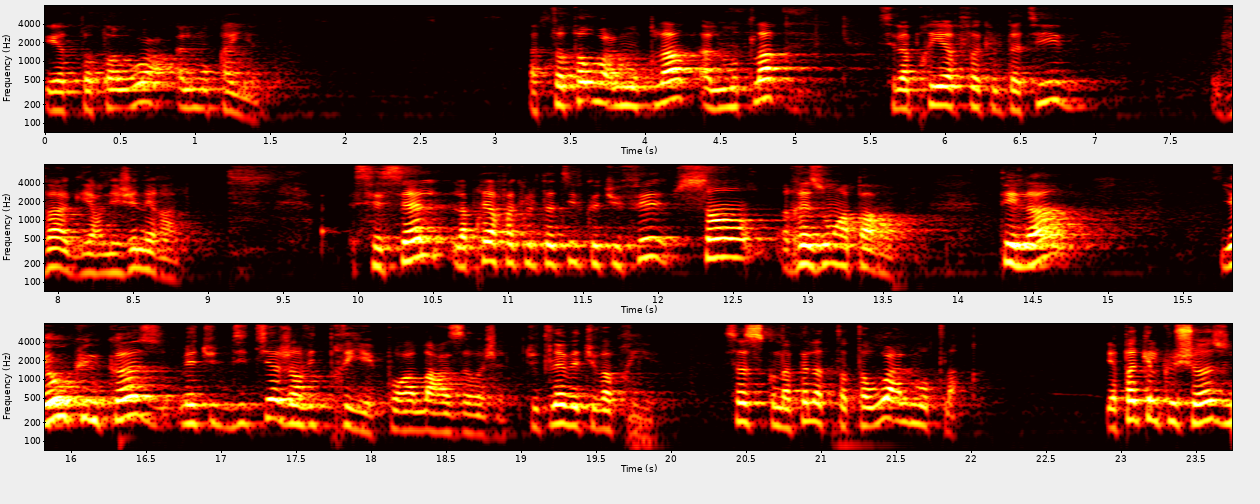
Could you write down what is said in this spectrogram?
et al-tatawwu' al-muqayyad. Al-tatawwu' al-mutlaq, c'est la prière facultative vague, yani générale. C'est celle, la prière facultative que tu fais sans raison apparente. Tu es là, il n'y a aucune cause, mais tu te dis, tiens, j'ai envie de prier pour Allah Azza wa Tu te lèves et tu vas prier. Ça, c'est ce qu'on appelle la tatawwa al-mutlaq. Il n'y a pas quelque chose,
